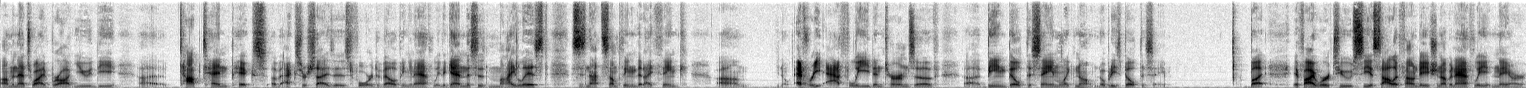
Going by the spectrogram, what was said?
um, and that's why I brought you the uh, top 10 picks of exercises for developing an athlete. Again, this is my list. This is not something that I think, um, you know, every athlete in terms of uh, being built the same. Like, no, nobody's built the same. But if I were to see a solid foundation of an athlete and they are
